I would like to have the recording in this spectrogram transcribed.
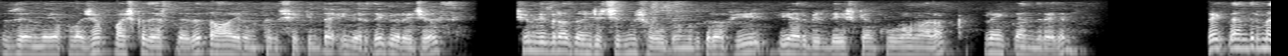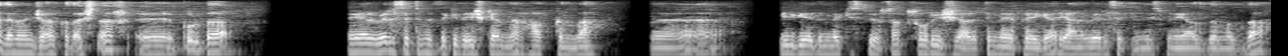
üzerinde yapılacak başka derslerde daha ayrıntılı şekilde ileride göreceğiz. Şimdi biraz önce çizmiş olduğumuz grafiği diğer bir değişken kullanarak renklendirelim. Renklendirmeden önce arkadaşlar e, burada eğer veri setimizdeki değişkenler hakkında e, bilgi edinmek istiyorsak soru işareti mpg yani veri setinin ismini yazdığımızda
